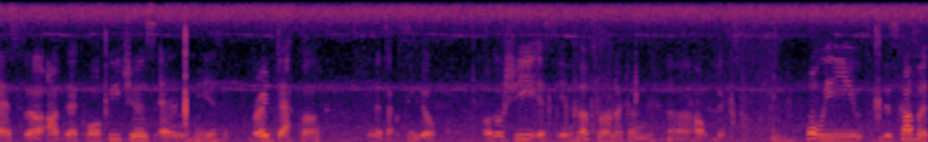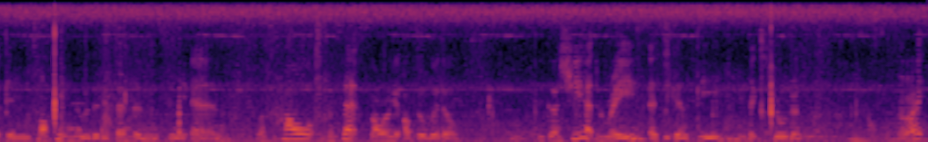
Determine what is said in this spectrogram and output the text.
has uh, Art Deco features, and he is very dapper in a tuxedo, although she is in her Peranakan uh, outfit. What we discovered in talking with the descendants in the end was how the sad story of the widow, because she had to raise, as you can see, six children. All right,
